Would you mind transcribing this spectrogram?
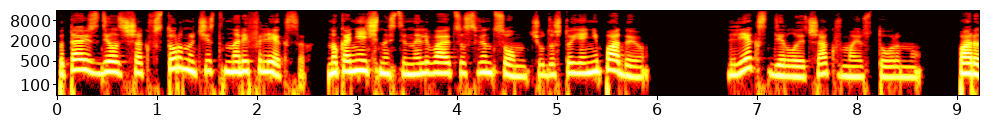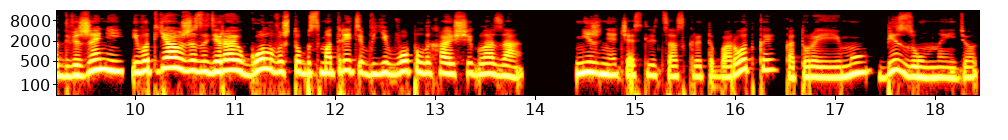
Пытаюсь сделать шаг в сторону чисто на рефлексах, но конечности наливаются свинцом, чудо, что я не падаю. Лекс делает шаг в мою сторону. Пара движений, и вот я уже задираю голову, чтобы смотреть в его полыхающие глаза. Нижняя часть лица скрыта бородкой, которая ему безумно идет.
